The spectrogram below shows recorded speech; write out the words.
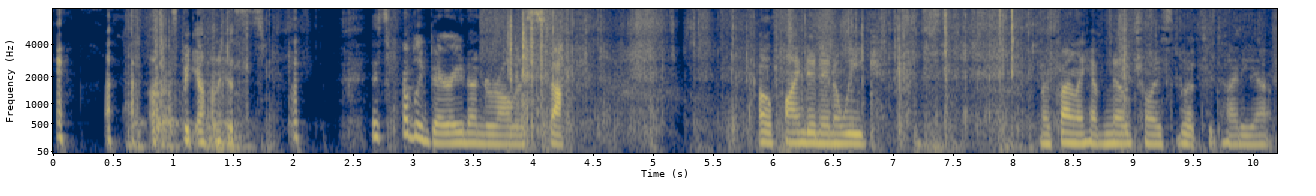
Let's be honest. it's probably buried under all this stuff. I'll find it in a week. I finally have no choice but to tidy up.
